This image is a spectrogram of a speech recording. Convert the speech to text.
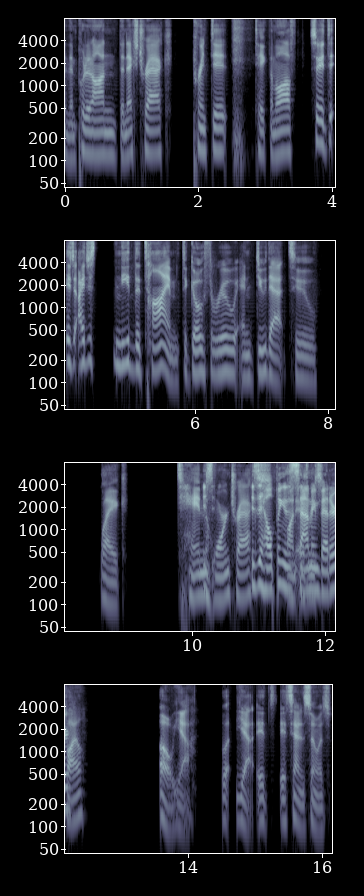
and then put it on the next track, print it, take them off. So it, it I just need the time to go through and do that to like ten Is horn tracks. is it helping? Is it sounding better? File. Oh yeah, yeah. It it sounded so much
